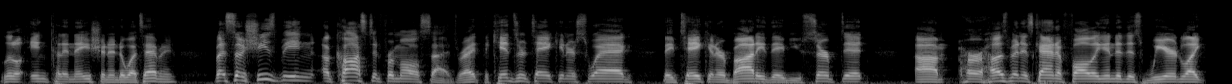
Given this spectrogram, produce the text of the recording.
little inclination into what's happening. But so she's being accosted from all sides, right? The kids are taking her swag, they've taken her body, they've usurped it. Um, her husband is kind of falling into this weird, like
